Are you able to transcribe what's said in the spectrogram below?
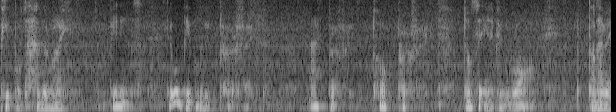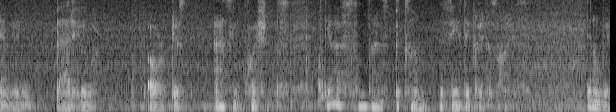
people to have the right opinions. They want people to be perfect, act perfect, talk perfect, don't say anything wrong, don't have any bad humor, or just asking questions. They have sometimes become the things they criticize. They don't be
